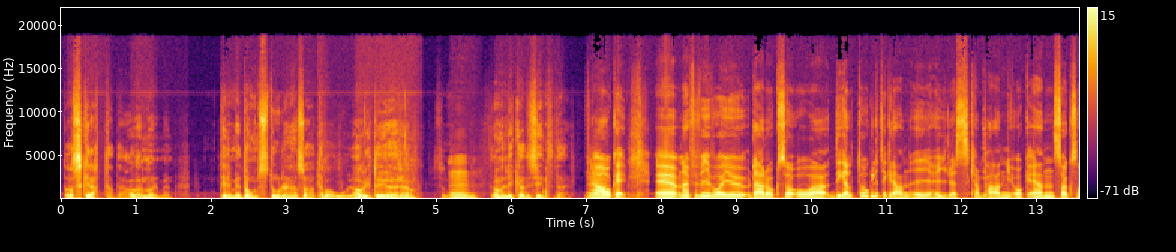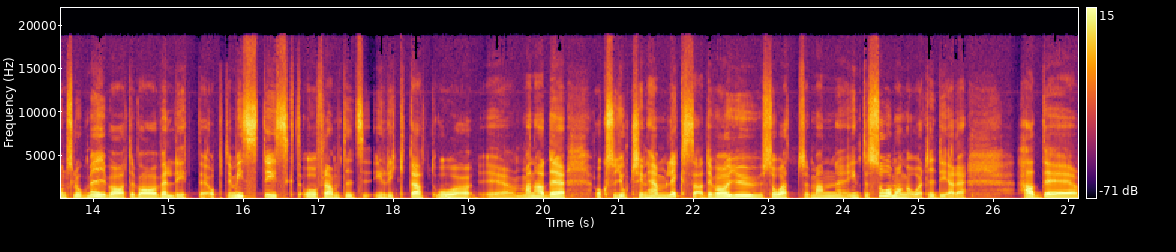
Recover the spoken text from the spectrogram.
Då skrattade alla norrmän. Till och med domstolarna sa att det var olagligt att göra. Så de, mm. de lyckades inte där. Ja okej. Okay. Eh, nej, för vi var ju där också och deltog lite grann i Hyres kampanj och en sak som slog mig var att det var väldigt eh, optimistiskt och framtidsinriktat och eh, man hade också gjort sin hemläxa. Det var ju så att man inte så många år tidigare hade,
